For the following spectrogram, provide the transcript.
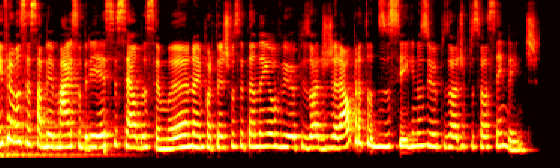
E para você saber mais sobre esse céu da semana, é importante você também ouvir o episódio geral para todos os signos e o episódio para o seu ascendente.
